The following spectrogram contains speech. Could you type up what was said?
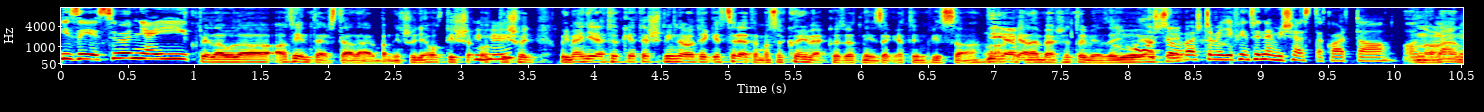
izé, szörnyeik, Például a- az Interstellárban is, ugye ott is, Mhm. ott is hogy, hogy mennyire tökéletes minden, ott egyébként szeretem azt, a könyvek között nézegetünk vissza a Igen. jelenben, stb. Ez egy jó Most játék. olvastam egyébként, hogy nem is ezt akarta a. Nolan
